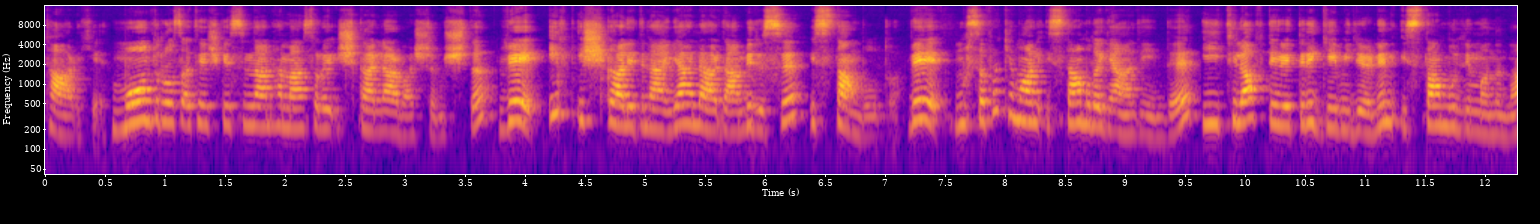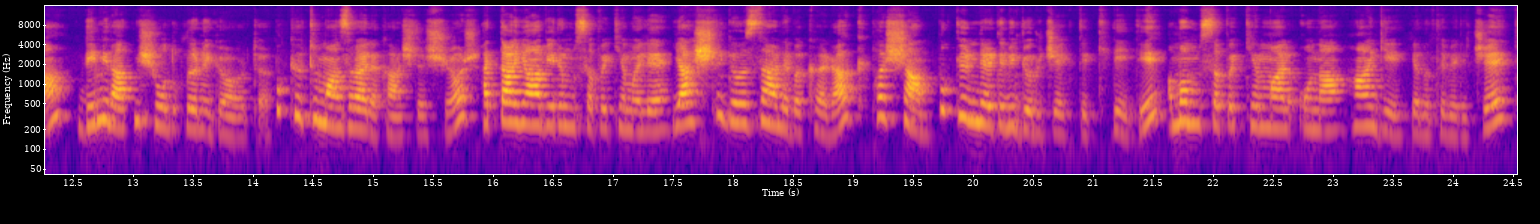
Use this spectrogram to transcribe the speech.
tarihi. Mondros Ateşkesi'nden hemen sonra işgaller başlamıştı ve ilk işgal edilen yerlerden birisi İstanbul'du. Ve Mustafa Kemal İstanbul'a geldiğinde İtilaf Devletleri gemilerinin İstanbul limanına demir atmış olduklarını gördü. Bu kötü manzarayla karşılaşıyor. Hatta yaveri Mustafa Kemal'e yaşlı gözlerle bakarak "Paşam bu günlerde mi görecektik?" dedi. Ama Mustafa Kemal ona hangi yanıtı verecek?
